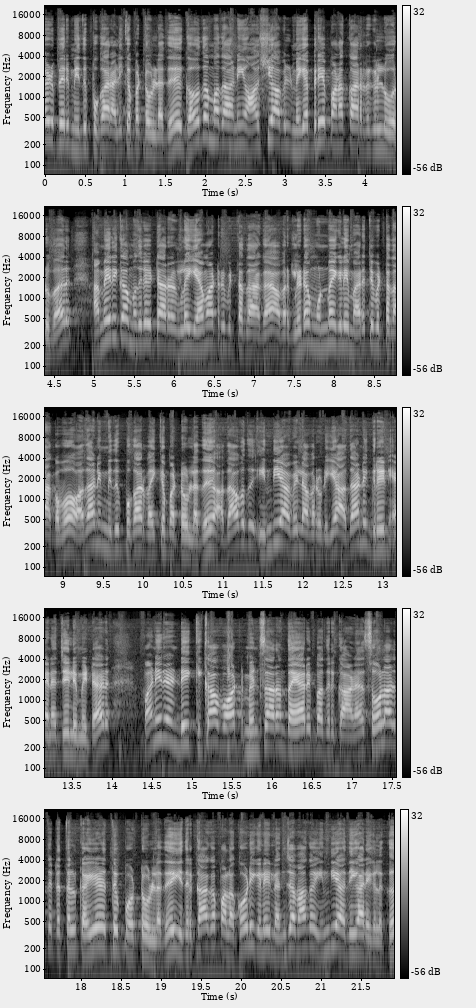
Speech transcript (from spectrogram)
ஏழு பேர் மீது புகார் அளிக்கப்பட்டுள்ளது. கௌதம் அதானி ஆசியாவில் மிகப்பெரிய பணக்காரர்கள் ஒருவர். அமெரிக்கா முதலீட்டாளர்களை ஏமாற்றிவிட்டதாக அவர்களிடம் உண்மைகளை மறைத்துவிட்டதாகவோ அதானி மீது புகார் வைக்கப்பட்டுள்ளது. அதாவது இந்தியாவில் அவருடைய அதானி கிரீன் எனர்ஜி லிமிடெட் பனிரெண்டு கிகாவாட் மின்சாரம் தயாரிப்பதற்கான சோலார் திட்டத்தில் கையெழுத்து போட்டுள்ளது. இதற்காக பல கோடிகளை லஞ்சமாக இந்திய அதிகாரிகளுக்கு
